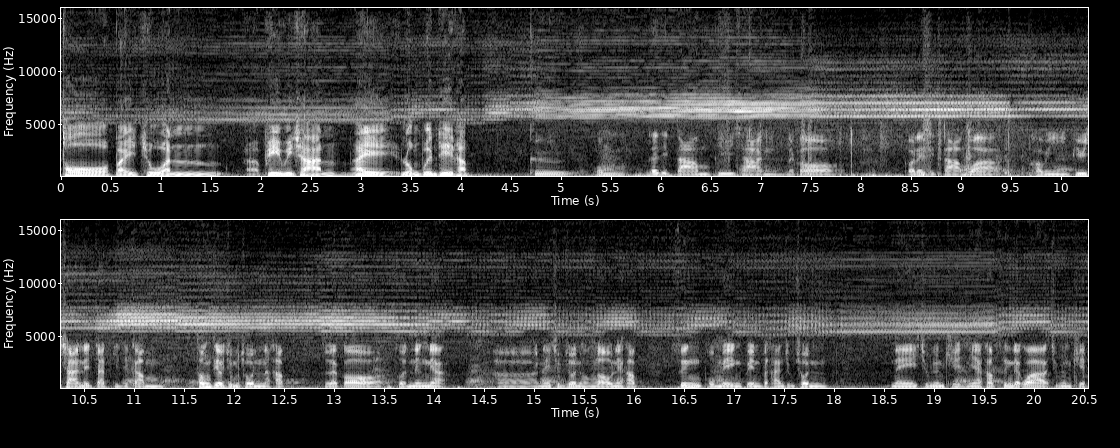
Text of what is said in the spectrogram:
โทรไปชวน พี่วิชาญให้ลงพื้นที่ครับ คือผมได้ติดตามพี่วิชาญแล้วก็ก็ได้ติดตามว่าเขามีพี่วิชาญได้จัดกิจกรรมท่องเที่ยวชุมชนนะครับ แล้วก็ส่วนหนึ่งเนี่ยในชุมชนของเราเนี่ยครับซึ่งผมเองเป็นประธานชุมชนในชุมชนเขตเนี้ครับซึ่งเรียกว่าชุมชนเขต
